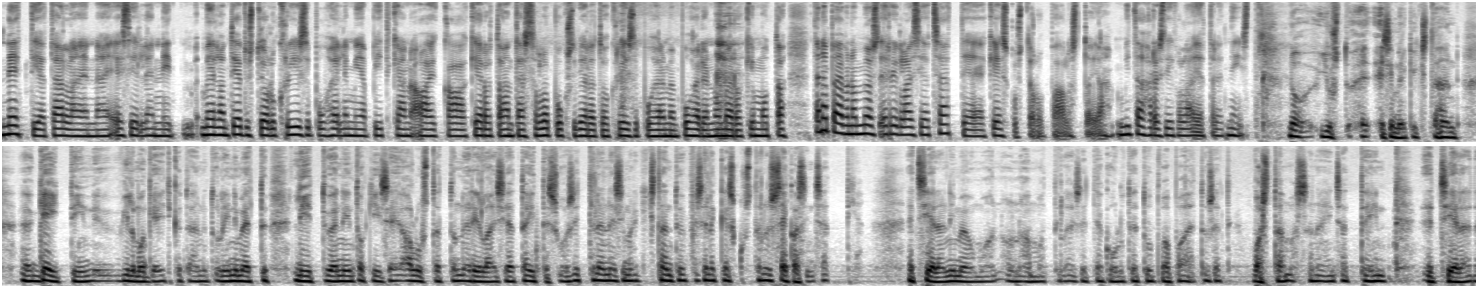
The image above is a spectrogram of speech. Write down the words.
netti ja tällainen näin esille, niin meillä on tietysti ollut kriisipuhelimia pitkän aikaa. Kerrotaan tässä lopuksi vielä tuo kriisipuhelimen puhelinnumerokin, mutta tänä päivänä on myös erilaisia chatteja ja keskustelupalstoja. Mitä Harri Siivola ajattelet niistä? No just esimerkiksi tähän Gateen, Vilma Gate, tämä nyt oli nimetty liittyen, niin toki se alustat on erilaisia, että itse suosittelen esimerkiksi tämän tyyppiselle keskustelulle sekaisin chattia. Että siellä nimenomaan on ammattilaiset ja koulutetut vapaaehtoiset vastaamassa näihin chatteihin. Että siellä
